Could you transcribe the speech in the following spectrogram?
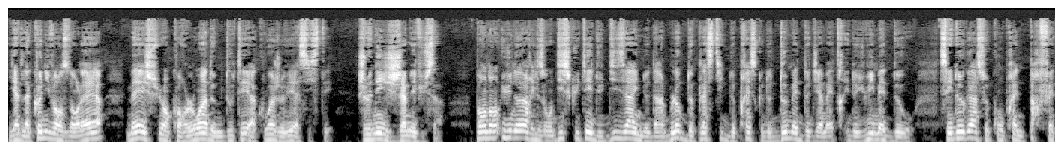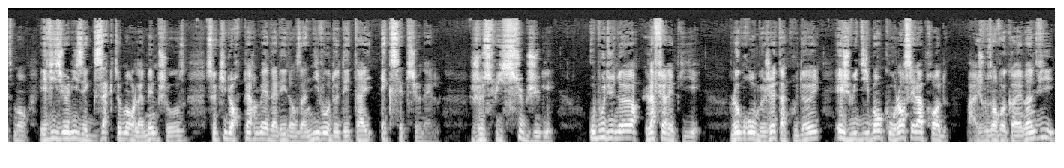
Il y a de la connivence dans l'air, mais je suis encore loin de me douter à quoi je vais assister. Je n'ai jamais vu ça. Pendant une heure, ils ont discuté du design d'un bloc de plastique de presque de 2 mètres de diamètre et de 8 mètres de haut. Ces deux gars se comprennent parfaitement et visualisent exactement la même chose, ce qui leur permet d'aller dans un niveau de détail exceptionnel. Je suis subjugué. Au bout d'une heure, l'affaire est pliée. Le gros me jette un coup d'œil et je lui dis Banco, lancez la prod. Bah, je vous envoie quand même un devis.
